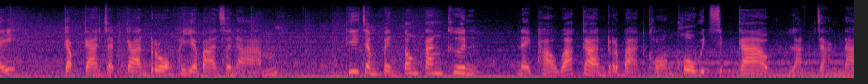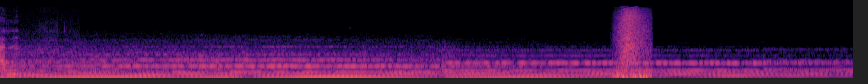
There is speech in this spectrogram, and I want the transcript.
กับการจัดการโรงพยาบาลสนาม ที่จำเป็นต้องตั้งขึ้นในภาวะการระบาดของโควิด -19 หลังจากนั้น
